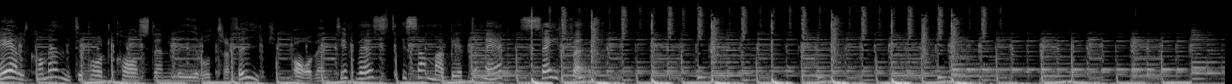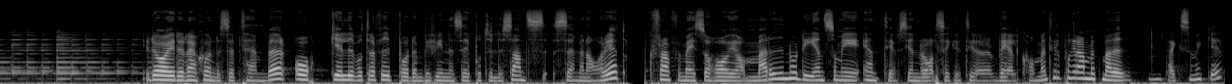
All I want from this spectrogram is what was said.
Välkommen till podcasten Liv och Trafik av NTF Väst i samarbete med Safer. Idag är det den 7 september och Liv och Trafikpodden befinner sig på Tylösandsseminariet. Och framför mig så har jag Marie Nordén som är NTFs generalsekreterare. Välkommen till programmet Marie. Tack så mycket.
